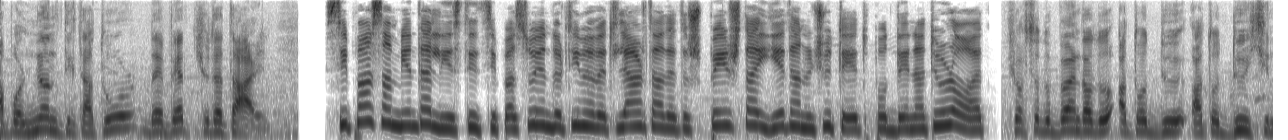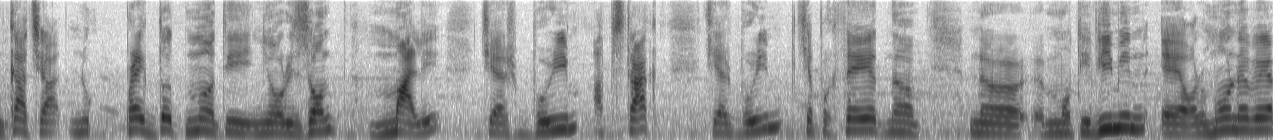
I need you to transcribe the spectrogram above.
apo nën diktaturë dhe vetë qytetarin. Sipas ambjentalistit, si pasojë e ndërtimeve të larta dhe të shpeshta, jeta në qytet po denatyrohet. Qoftë se do të bëhen ato dy ato dyqind katsha nuk prek dot më ti një horizont mali që është burim abstrakt, që është burim që përkthehet në në motivimin e hormoneve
